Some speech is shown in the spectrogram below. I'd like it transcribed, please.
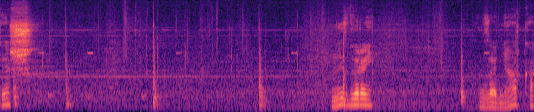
Теж низ дверей, задня арка,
